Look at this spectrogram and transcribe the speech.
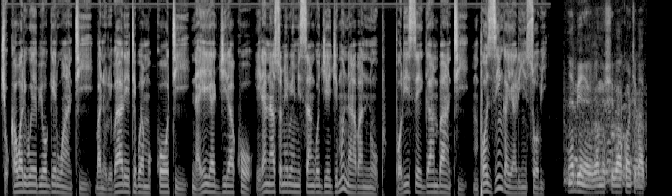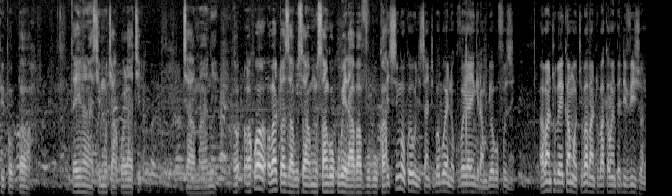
Kyokka waliwo ebyogerwa nti bano lwe baaleetebwa mu kkooti naye yajjirako era n'asomerwa emisango gye gimu n'aba nup poliisi egamba nti mpozzi nga yali nsobi. Naye bino bwe bamushibako nti ba people power talina nakimu kyakola ki kyamaanyi wakuba oba twaza musango okubeera abavubuka. Ekisinga okwewunyisa nti bobi wine okuva yayingira mu byobufuzi abantu bekamoti oba abantu bakawempe division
